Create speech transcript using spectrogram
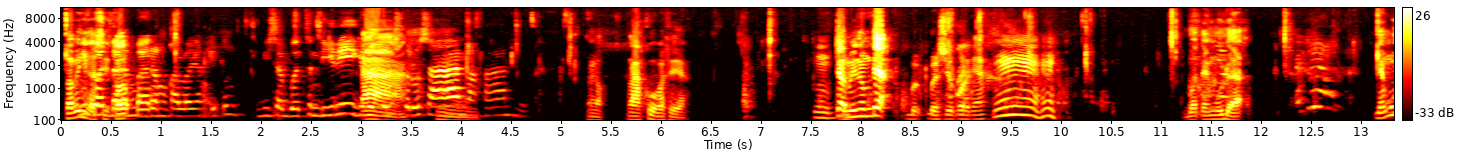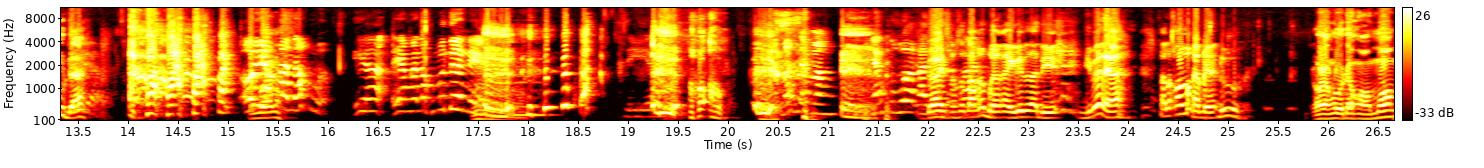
Tapi buat sih kalau bareng-bareng kalau yang itu bisa buat sendiri gitu Ah. terus-terusan Hmm. makan gitu. enak. Laku pasti ya. Hmm, Tiap minum tiap. ber- bersyukurnya. Hmm, hmm. Buat yang muda. Itu yang Yang muda. Iya. oh yang anak ya yang anak muda nih. Hmm. Iya. Oh, oh. Mas emang yang tua kan. guys, maksud aku bukan kayak gitu tadi. Gimana ya? Kalau kamu kayak duh. Orang lu udah ngomong.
